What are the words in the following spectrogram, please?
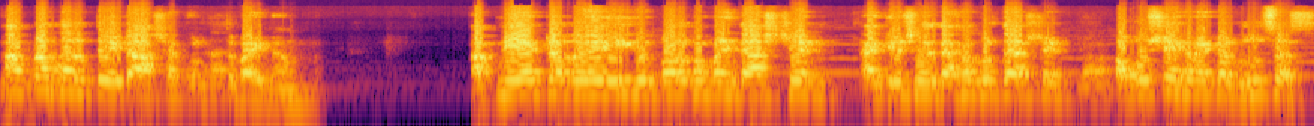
আপনার দ্বারা তো এটা আশা করতে পারি না আমরা। আপনি একটা এই বড় কোম্পানিতে আসছেন একজনের সাথে দেখা করতে আসছেন অবশ্যই এখানে একটা রুলস আছে।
